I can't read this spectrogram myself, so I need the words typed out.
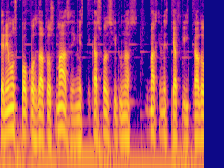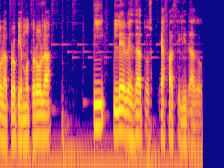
Tenemos pocos datos más, en este caso han sido unas imágenes que ha filtrado la propia Motorola y leves datos que ha facilitado.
